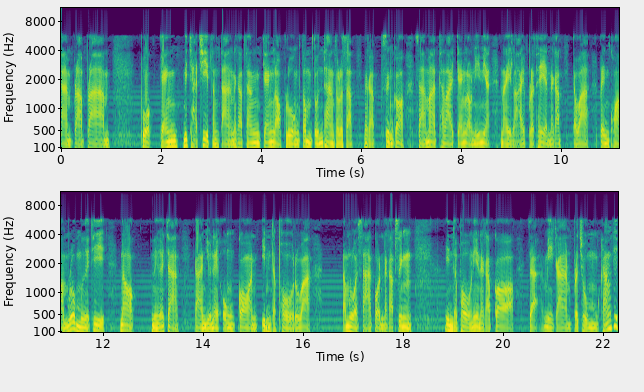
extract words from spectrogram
การปราบปราม พวกแก๊งมิจฉาชีพต่างๆนะครับทั้งแก๊งหลอกลวงต้มตุ๋นทางโทรศัพท์นะครับซึ่งก็สามารถทลายแก๊งเหล่านี้เนี่ยในหลายประเทศนะครับ แต่ว่าเป็นความร่วมมือที่นอกเหนือจากการอยู่ในองค์กรอินเตอร์โพลหรือว่าตำรวจสากลนะครับ ซึ่ง อินเตอร์โพลนี่นะครับก็จะมีการประชุมครั้งที่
